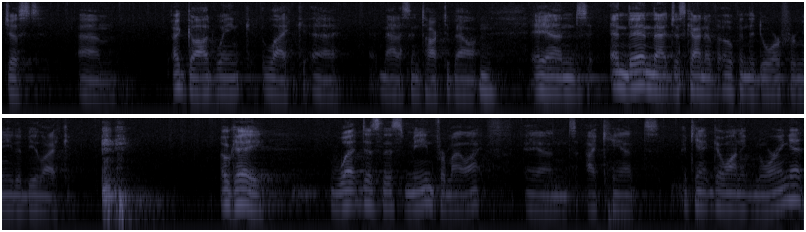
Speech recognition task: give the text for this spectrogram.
just um, a God wink, like uh, Madison talked about, mm. and and then that just kind of opened the door for me to be like, okay, what does this mean for my life? And I can't I can't go on ignoring it.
